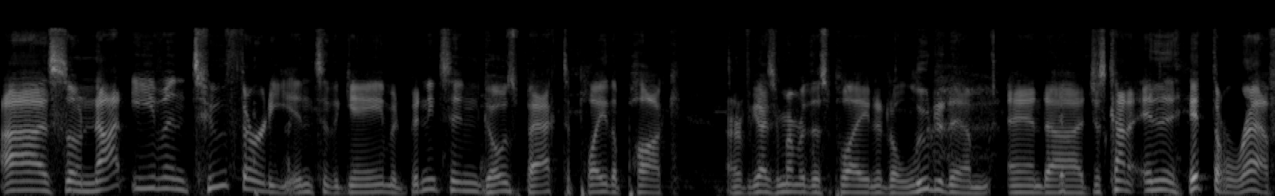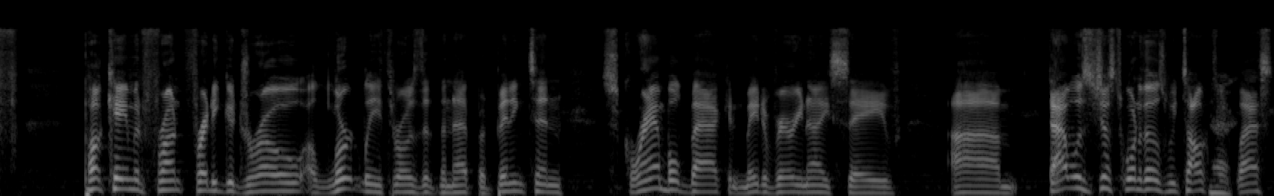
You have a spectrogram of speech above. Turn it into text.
Uh, so not even 2:30 into the game, and Binnington goes back to play the puck. I don't know if you guys remember this play, and it eluded him and uh, just kind of and it hit the ref. Puck came in front. Freddie Gaudreau alertly throws it at the net, but Binnington scrambled back and made a very nice save. Um, that was just one of those we talked Yeah. last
